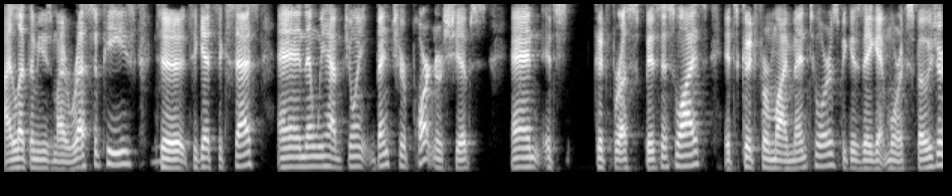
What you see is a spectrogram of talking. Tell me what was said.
I let them use my recipes to to get success, and then we have joint venture partnerships, and it's good for us business wise. It's good for my mentors because they get more exposure.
